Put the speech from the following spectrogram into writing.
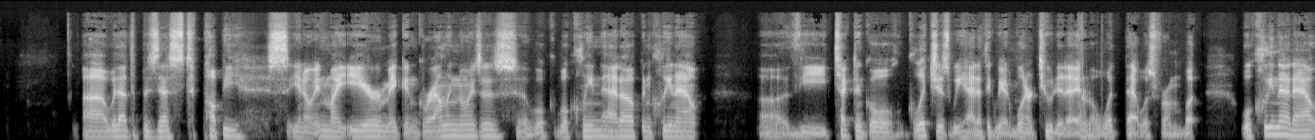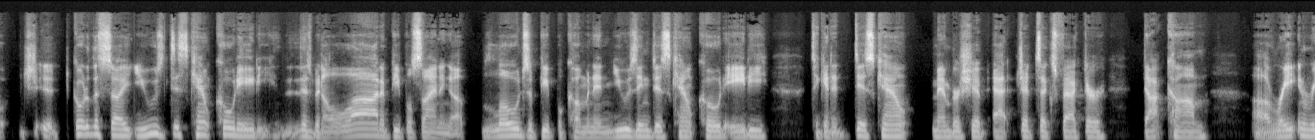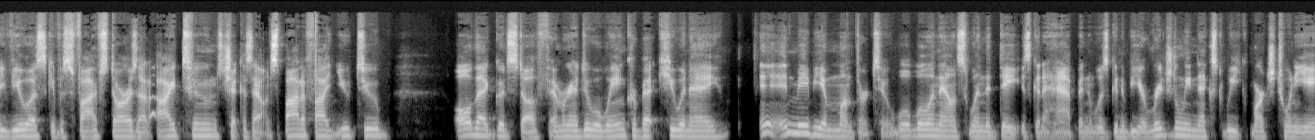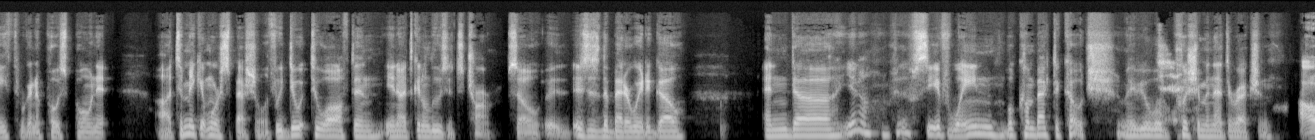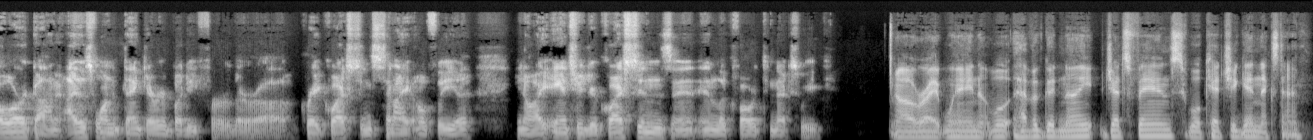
uh, without the possessed puppy, you know, in my ear making growling noises. Uh, we'll, we'll clean that up and clean out uh, the technical glitches we had. I think we had one or two today. I don't know what that was from, but We'll clean that out. Uh, go to the site, use discount code 80. There's been a lot of people signing up, loads of people coming in using discount code 80 to get a discount membership at jetsxfactor.com. Uh, rate and review us, give us five stars at iTunes, check us out on Spotify, YouTube, all that good stuff. And we're going to do a Wayne Chrebet Q&A in, in maybe a month or two. We'll, we'll announce when the date is going to happen. It was going to be originally next week, March 28th. We're going to postpone it uh, to make it more special. If we do it too often, you know, it's going to lose its charm. So uh, this is the better way to go. And uh, you know, see if Wayne will come back to coach. Maybe we'll push him in that direction. I'll work on it. I just want to thank everybody for their uh, great questions tonight. Hopefully, uh, you know, I answered your questions and, and look forward to next week. All right, Wayne. We'll have a good night, Jets fans. We'll catch you again next time.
